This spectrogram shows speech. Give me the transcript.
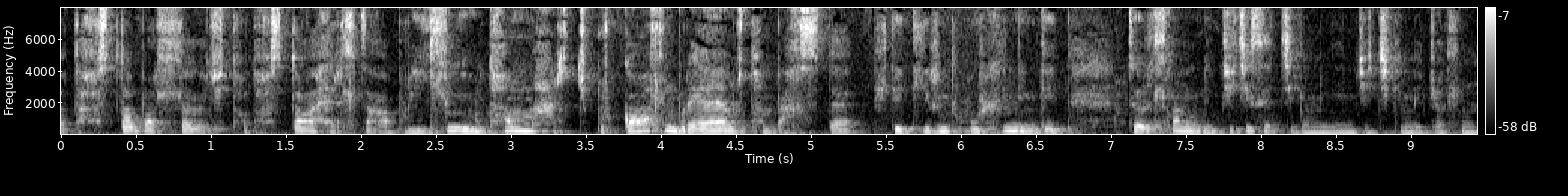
Одоо хостой боллоо гэж бодоход хостойгоо харилцаагаа бүр илүү юм том харж бүр гол нь бүр амар том байх хэвээр. Гэхдээ тэрэнд хүрэх нь ингээд зорилго нь жижиг сажиг юм юм жижиг юм ээж болно.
